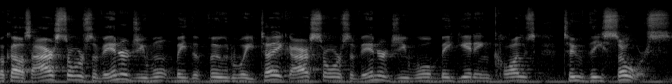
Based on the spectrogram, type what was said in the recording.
because our source of energy won't be the food we take. Our source of energy will be getting close to the source.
